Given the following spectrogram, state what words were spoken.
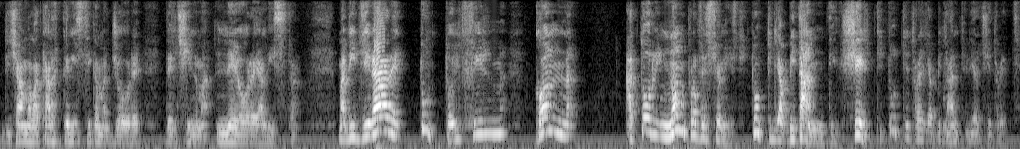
diciamo, la caratteristica maggiore del cinema neorealista, ma di girare tutto il film con attori non professionisti, tutti gli abitanti, scelti tutti tra gli abitanti di Acitrezza.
